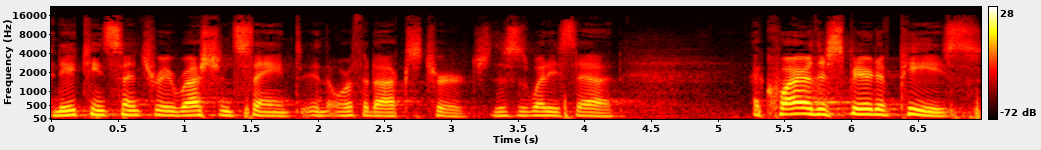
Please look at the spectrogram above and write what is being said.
an 18th century Russian saint in the Orthodox Church. This is what he said Acquire the spirit of peace,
